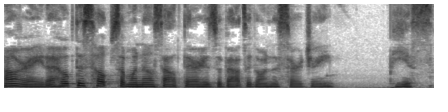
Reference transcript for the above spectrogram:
All right. I hope this helps someone else out there who's about to go into surgery. Peace.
